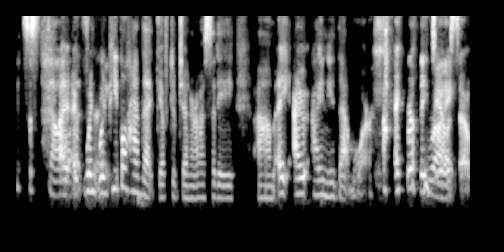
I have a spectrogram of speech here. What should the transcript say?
it's just oh, I, when great. when people have that gift of generosity um, I, I, I need that more. I really right. do so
